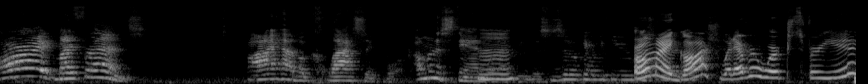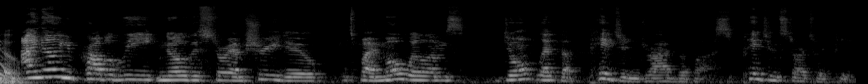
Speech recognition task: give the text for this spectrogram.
All right, my friends. I have a classic book. I'm going to stand when I mm-hmm. do this. Is it okay with you? Oh my gosh, whatever works for you. I know you probably know this story. I'm sure you do. It's by Mo Willems. Don't let the pigeon drive the bus. Pigeon starts with P.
